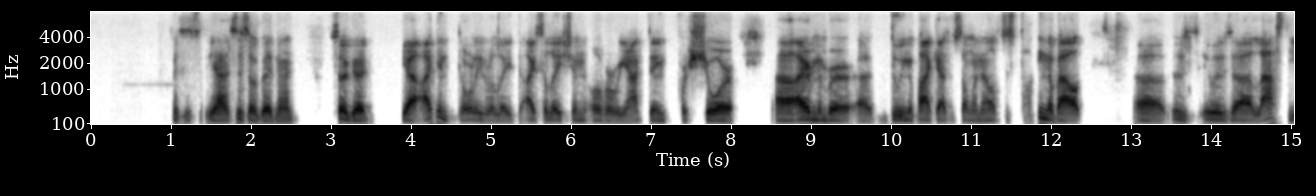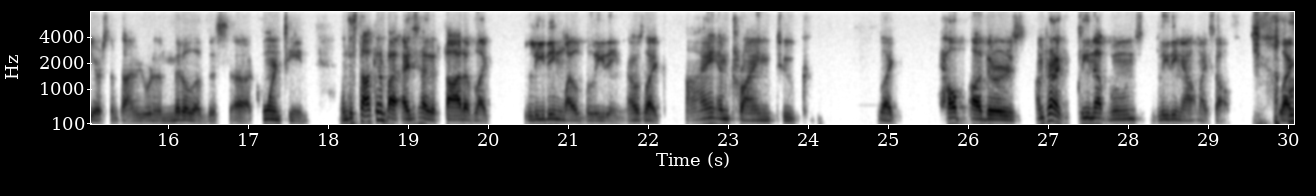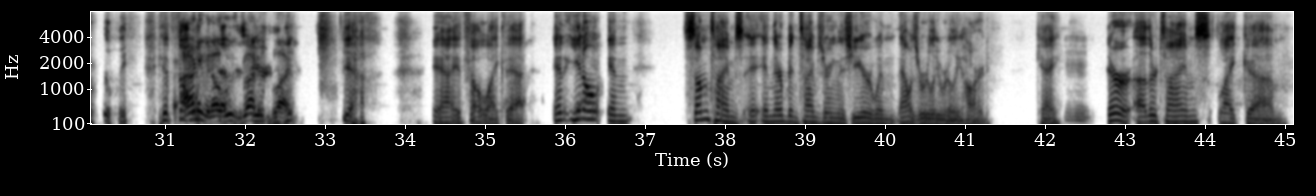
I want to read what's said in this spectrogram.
This is yeah, this is so good, man. So good. Yeah, I can totally relate. Isolation, overreacting for sure. Uh, I remember uh, doing a podcast with someone else, just talking about uh, it was it was uh, last year sometime. We were in the middle of this uh, quarantine, and just talking about. I just had a thought of like leading while bleeding. I was like, I am trying to like help others. I'm trying to clean up wounds, bleeding out myself. Yeah, like really? I don't like even know whose blood is blood. Yeah. Yeah, it felt like that. And you know, and sometimes and there have been times during this year when that was really, really hard. Okay. Mm-hmm. There are other times like um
